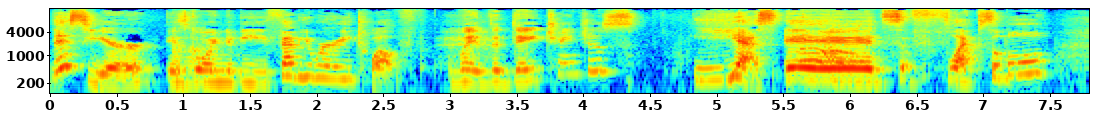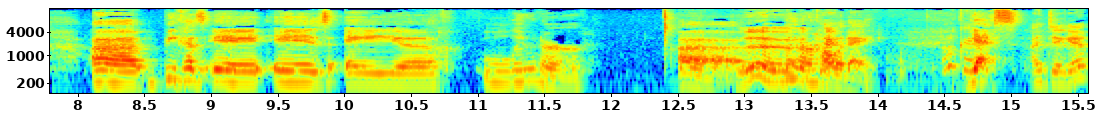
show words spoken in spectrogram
this year is Uh-huh. going to be February twelfth. Wait, the date changes? Yes, Oh. it's flexible uh, because it is a uh, lunar uh, Ooh, lunar okay. holiday. Okay. Yes. I dig it.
